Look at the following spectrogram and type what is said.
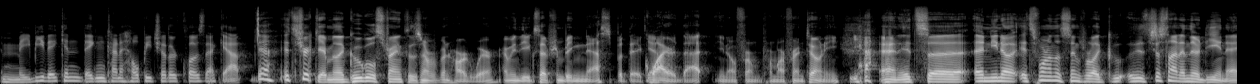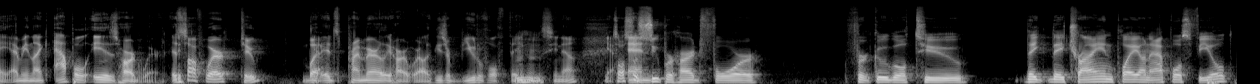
and maybe they can they can kind of help each other close that gap. Yeah, it's tricky. I mean, like Google's strength has never been hardware. I mean, the exception being Nest, but they acquired that, you know, from from our friend Tony. Yeah. and it's uh, and you know, it's one of those things where like it's just not in their DNA. I mean, like Apple is hardware. It's software too, but it's primarily hardware. Like these are beautiful things, you know. It's also And- super hard for for Google to they they try and play on Apple's field,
